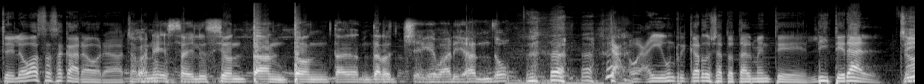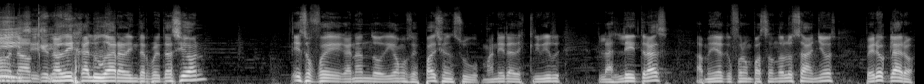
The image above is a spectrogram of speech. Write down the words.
te lo vas a sacar ahora, Con Chapano. esa ilusión tan tonta de andar cheque variando. Claro, hay un Ricardo ya totalmente literal. Sí, ¿no? No, sí, que sí. no deja lugar a la interpretación. Eso fue ganando, digamos, espacio en su manera de escribir las letras a medida que fueron pasando los años. Pero claro,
